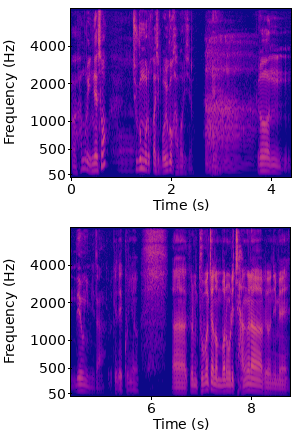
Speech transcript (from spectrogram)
어, 함으로 인해서 어, 죽음으로까지 몰고 가버리죠. 아 그런 내용입니다. 그렇게 됐군요. 아 그럼 두 번째 넘버는 우리 장은하 배우님의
